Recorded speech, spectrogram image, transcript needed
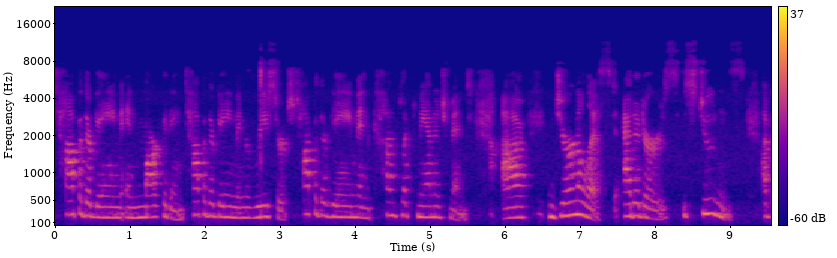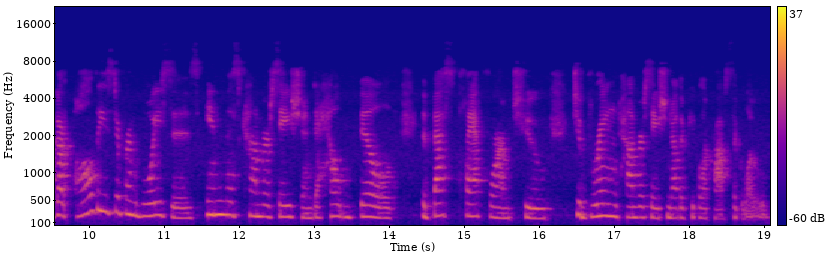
top of their game in marketing, top of their game in research, top of their game in conflict management, uh, journalists, editors, students. I've got all these different voices in this conversation to help build the best platform to to bring conversation to other people across the globe.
